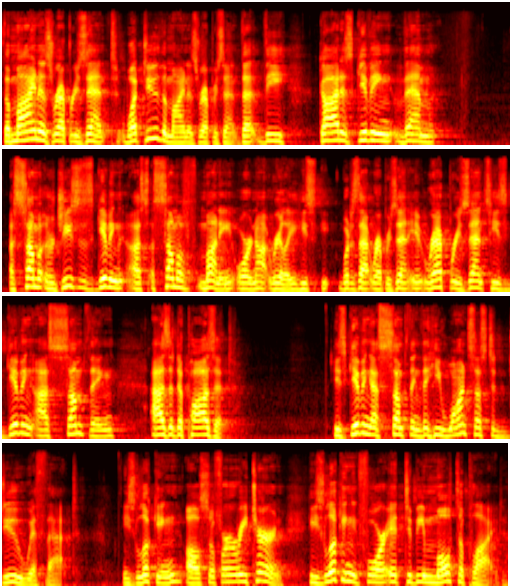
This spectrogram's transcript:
The minas represent, what do the minas represent? That the God is giving them a sum, or Jesus is giving us a sum of money, or not really. He's, what does that represent? It represents he's giving us something as a deposit. He's giving us something that he wants us to do with that. He's looking also for a return. He's looking for it to be multiplied.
